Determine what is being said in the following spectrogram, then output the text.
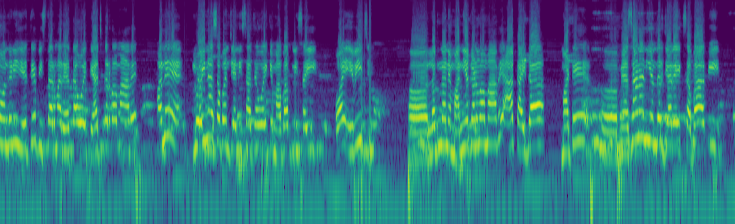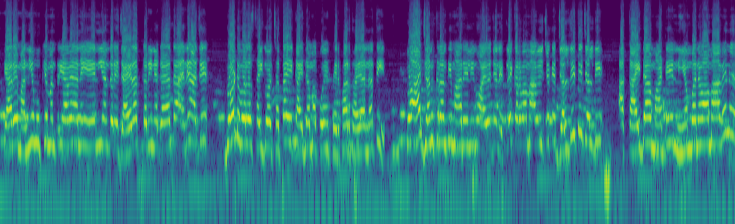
નોંધણી જે તે વિસ્તારમાં રહેતા હોય ત્યાં જ કરવામાં આવે અને લોહીના સંબંધ જેની સાથે હોય કે મા બાપની સહી હોય એવી જ લગ્નને માન્ય ગણવામાં આવે. આ કાયદા માટે મહેસાણાની અંદર જ્યારે એક સભા હતી, ત્યારે માન્ય મુખ્યમંત્રી આવ્યા અને એની અંદર એ જાહેરાત કરીને ગયા હતા. અને આજે દોઢ વર્ષ થઈ ગયો, છતાં એ કાયદામાં કોઈ ફેરફાર થયા નથી. તો આ જનક્રાંતિ મહારેલીનું આયોજન એટલે કરવામાં આવ્યું છે કે જલ્દીથી જલ્દી આ કાયદા માટે નિયમ બનાવવામાં આવે ને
